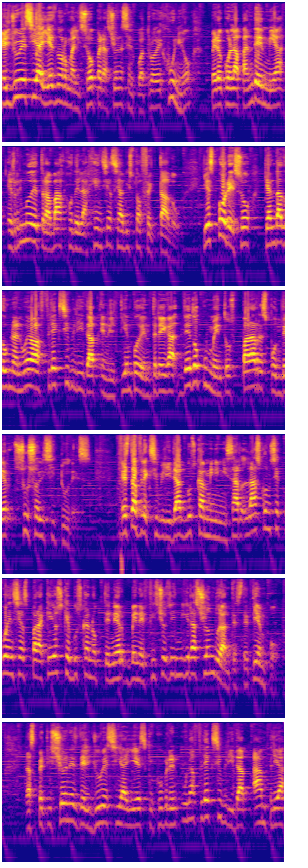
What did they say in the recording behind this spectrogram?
El USCIS normalizó operaciones el 4 de junio, pero con la pandemia el ritmo de trabajo de la agencia se ha visto afectado y es por eso que han dado una nueva flexibilidad en el tiempo de entrega de documentos para responder sus solicitudes. Esta flexibilidad busca minimizar las consecuencias para aquellos que buscan obtener beneficios de inmigración durante este tiempo. Las peticiones del USCIS que cubren una flexibilidad amplia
